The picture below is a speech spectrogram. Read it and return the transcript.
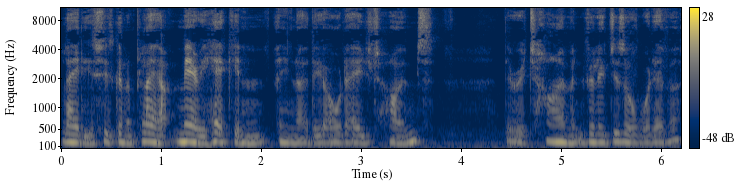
ladies who's going to play up Mary Heck in, you know, the old aged homes, the retirement villages or whatever.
